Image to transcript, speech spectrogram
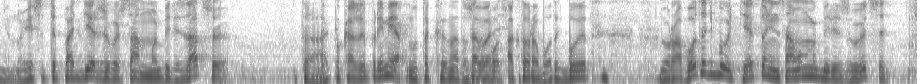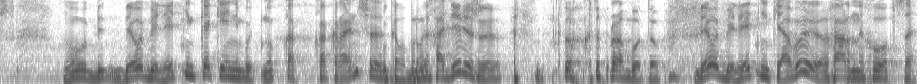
Не, ну, если ты поддерживаешь самомобилизацию, так. так покажи пример. Ну так надо же работать. А кто работать будет? Ну, работать будут те, кто не самомобилизуется. Ну, белобилетник какие-нибудь, ну, как, как раньше. У кого бронь? Находили же, кто, кто работал. Белобилетники, а вы гарные хлопцы.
